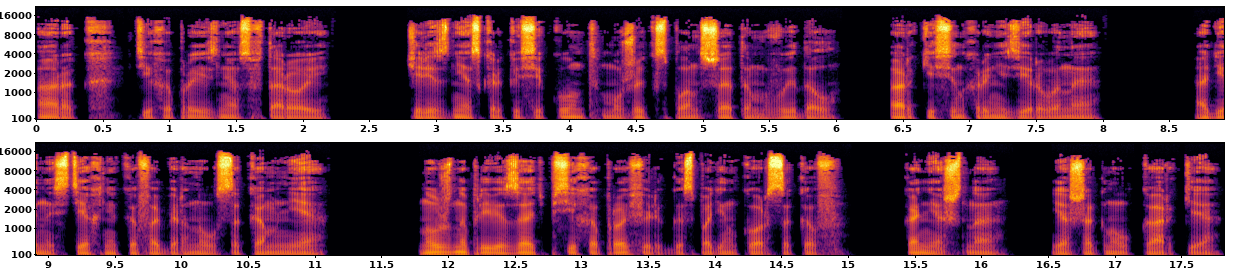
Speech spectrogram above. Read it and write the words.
арок», — тихо произнес второй. Через несколько секунд мужик с планшетом выдал. Арки синхронизированы. Один из техников обернулся ко мне. «Нужно привязать психопрофиль, господин Корсаков». «Конечно». Я шагнул к арке.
